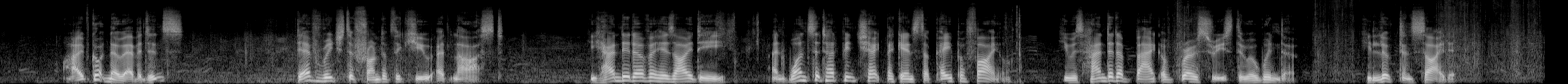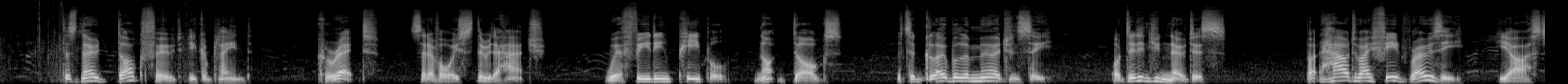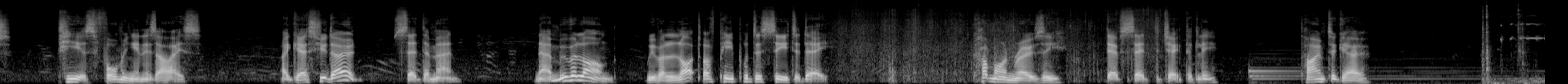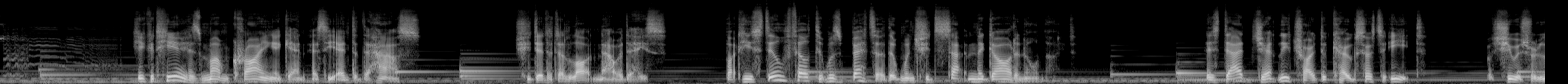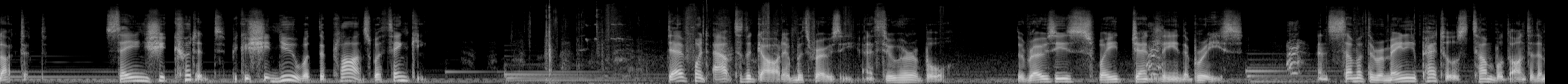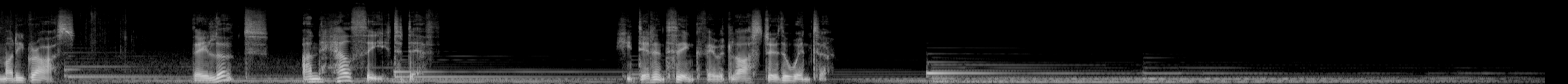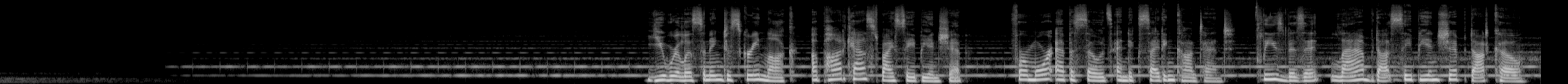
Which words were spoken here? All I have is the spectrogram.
I've got no evidence. Dev reached the front of the queue at last. He handed over his ID, and once it had been checked against a paper file, he was handed a bag of groceries through a window. He looked inside it. There's no dog food, he complained. Correct, said a voice through the hatch. We're feeding people, not dogs. It's a global emergency. Or didn't you notice? But how do I feed Rosie? he asked, tears forming in his eyes. I guess you don't, said the man. Now move along. We've a lot of people to see today. Come on, Rosie, Dev said dejectedly. Time to go. He could hear his mum crying again as he entered the house. She did it a lot nowadays, but he still felt it was better than when she'd sat in the garden all night. His dad gently tried to coax her to eat, but she was reluctant, saying she couldn't because she knew what the plants were thinking. Dev went out to the garden with Rosie and threw her a ball. The roses swayed gently in the breeze, and some of the remaining petals tumbled onto the muddy grass. They looked unhealthy to Dev. He didn't think they would last through the winter. You were listening to Screenlock, a podcast by Sapienship. For more episodes and exciting content, please visit lab.sapienship.co.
